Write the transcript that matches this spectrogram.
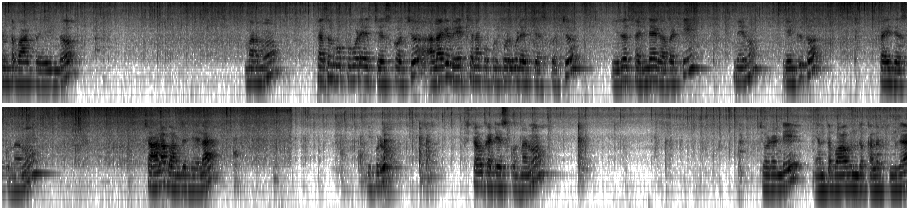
ఎంత బాగా ఫ్రై అయిందో. మనము పెసరపప్పు కూడా వేసి చేసుకోవచ్చు. అలాగే వేరుశెనగపప్పుల పొడి కూడా వేసి చేసుకోవచ్చు. ఈరోజు సండే కాబట్టి నేను ఎగ్తో ఫ్రై చేసుకున్నాను. చాలా బాగుంటుంది ఇలా ఇప్పుడు స్టవ్ కట్టేసుకుంటున్నాను. చూడండి ఎంత బాగుందో కలర్ఫుల్గా.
